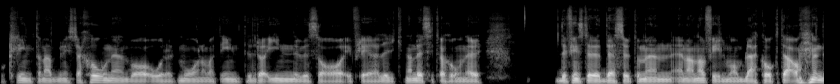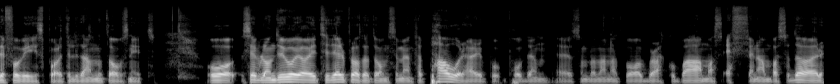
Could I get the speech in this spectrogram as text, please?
och Clinton-administrationen var oerhört mån om att inte dra in USA i flera liknande situationer. Det finns det dessutom en, en annan film om Black Hawk Down, men det får vi spara till ett annat avsnitt. Och Sebulon, du och jag har ju tidigare pratat om Samantha Power här i podden, eh, som bland annat var Barack Obamas FN-ambassadör.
